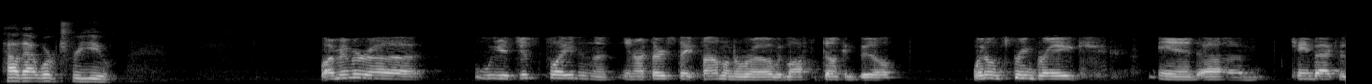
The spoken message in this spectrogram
how that worked for you. Well, I remember uh, we had just played in the in our third state final in a row. We lost to Duncanville. Went on spring break and um, came back to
